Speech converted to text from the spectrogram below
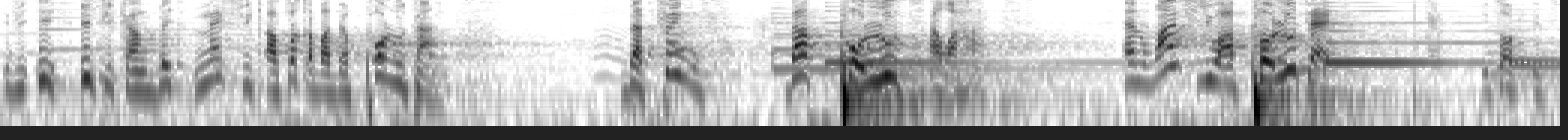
If you, if you can, next week I'll talk about the pollutants, the things that pollutes our hearts. And once you are polluted, it's, it's,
